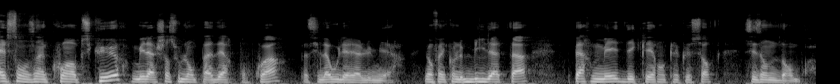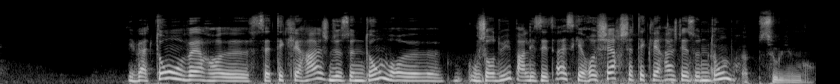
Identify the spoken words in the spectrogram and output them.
Elles sont dans un coin obscur, mais la chasse sous le lampadaire, pourquoi? Parce que c'est là où il y a la lumière. Et en fait, quand le big data permet d'éclairer en quelque sorte ces zones d'ombre. Et va-t-on vers euh, cet éclairage de zones d'ombre euh, aujourd'hui par les États? Est-ce qu'ils recherchent cet éclairage des zones d'ombre? Absolument,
